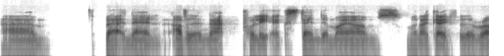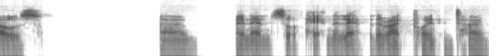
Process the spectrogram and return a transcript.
Um, but and then other than that, probably extending my arms when I go for the rolls. Um, and then sort of hitting the lip at the right point in time.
